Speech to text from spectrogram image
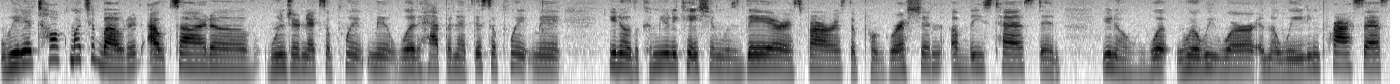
we didn't talk much about it outside of when's your next appointment, what happened at this appointment. You know, the communication was there as far as the progression of these tests and, you know, what where we were in the waiting process.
